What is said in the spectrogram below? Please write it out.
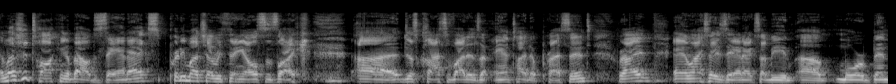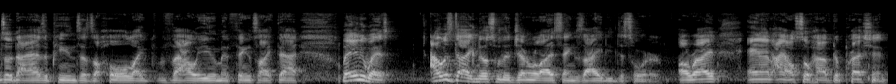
unless you're talking about Xanax, pretty much everything else is like uh, just classified as an antidepressant, right? And when I say Xanax, I mean uh, more benzodiazepines as a whole, like Valium and things like that. But anyways, I was diagnosed with a generalized anxiety disorder, all right? And I also have depression.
